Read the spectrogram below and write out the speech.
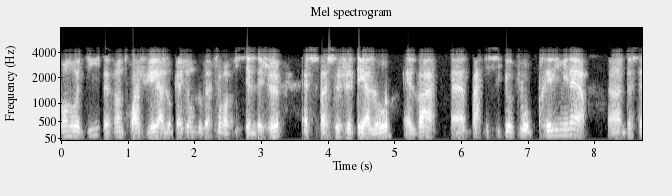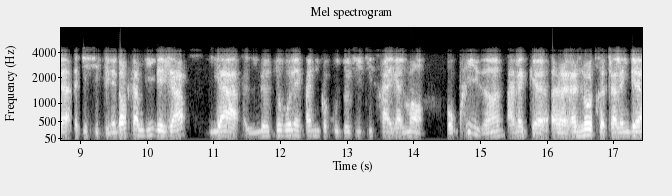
vendredi 23 juillet, à l'occasion de l'ouverture officielle des Jeux. Elle va se jeter à l'eau. Elle va participer au tour préliminaire hein, de sa discipline. Et donc samedi déjà, il y a le Togolais Paniko Doji qui sera également aux prises hein, avec euh, un autre challenger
